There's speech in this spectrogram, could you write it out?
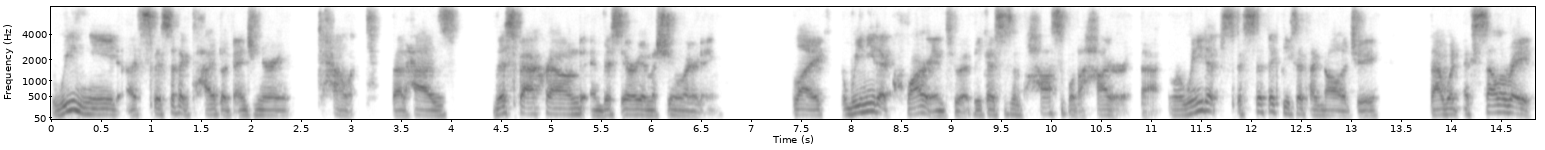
we need a specific type of engineering talent that has this background and this area of machine learning like we need to acquire into it because it's impossible to hire at that or we need a specific piece of technology that would accelerate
